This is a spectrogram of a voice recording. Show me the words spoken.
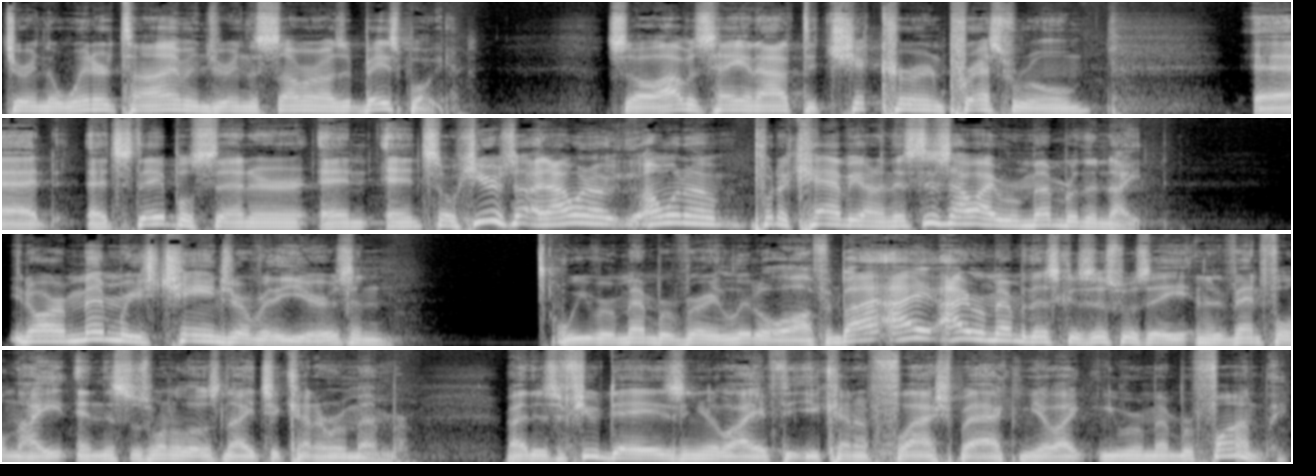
during the winter time, and during the summer, I was at baseball games. So I was hanging out at the Chick Hearn press room at at Staples Center, and and so here's and I want to I want to put a caveat on this. This is how I remember the night. You know, our memories change over the years, and we remember very little often. But I, I remember this because this was a, an eventful night, and this was one of those nights you kind of remember. Right? There's a few days in your life that you kind of flash back and you're like you remember fondly.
